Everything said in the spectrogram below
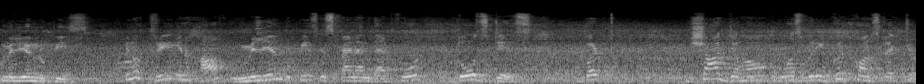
Half million rupees. You know, three and a half million rupees is spent on that fort those days. But Shah Jahan was very good constructor.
